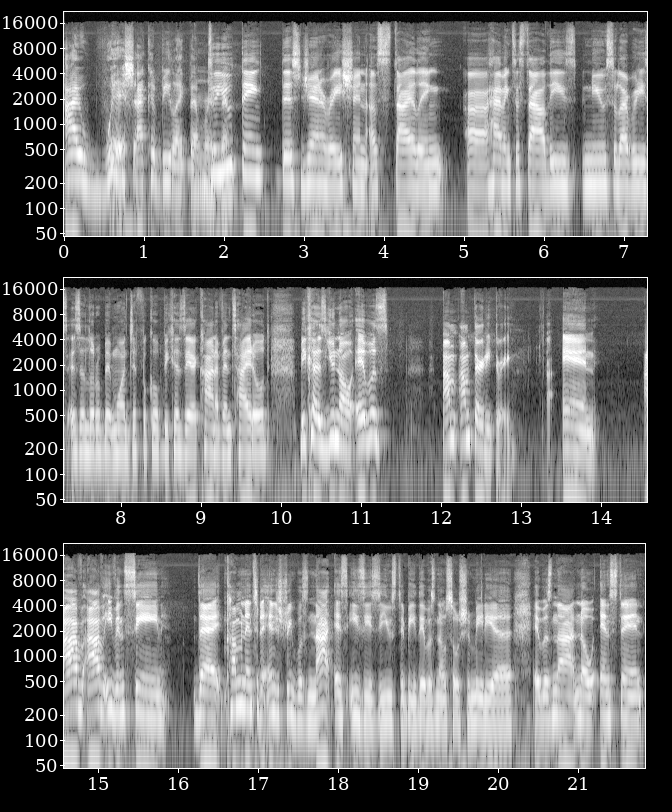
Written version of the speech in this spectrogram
I wish I could be like them right Do now. you think this generation of styling, uh, having to style these new celebrities, is a little bit more difficult because they're kind of entitled? Because you know, it was. I'm I'm 33, and I've I've even seen that coming into the industry was not as easy as it used to be. There was no social media. It was not no instant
